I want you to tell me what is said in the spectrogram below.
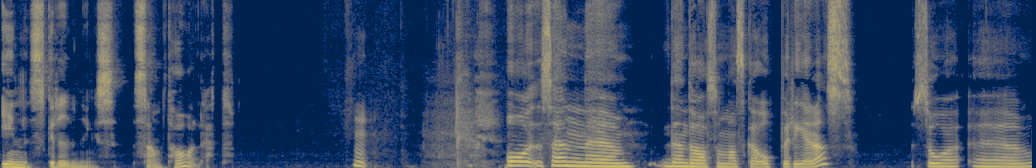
inskrivningssamtalet. Mm. Och sen eh, den dag som man ska opereras så eh,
